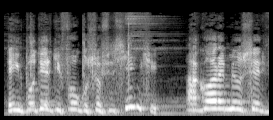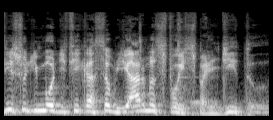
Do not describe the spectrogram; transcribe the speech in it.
Tem poder de fogo suficiente? Agora meu serviço de modificação de armas foi expandido.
